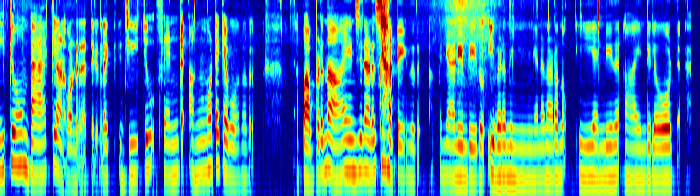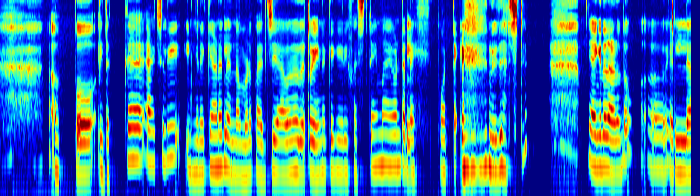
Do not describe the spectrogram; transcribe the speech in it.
ഏറ്റവും ബാക്കിലാണ് കൊണ്ടുവരാത്തത് ലൈക്ക് ജി ടു ഫ്രണ്ട് അങ്ങോട്ടേക്കാണ് പോകുന്നത്. അപ്പോൾ നിന്ന് ആ എൻജിനാണ് സ്റ്റാർട്ട് ചെയ്യുന്നത്. അപ്പം ഞാൻ എന്ത് ചെയ്തു? ഇവിടെ നിന്ന് ഇങ്ങനെ നടന്നു. ഈ എൻഡിൽ നിന്ന് ആ എൻഡിലോട്ട് അപ്പോൾ ഇതൊക്കെ ആക്ച്വലി ഇങ്ങനെയൊക്കെയാണല്ലേ നമ്മൾ പരിചയമാവുന്നത്. ട്രെയിനൊക്കെ കയറി ഫസ്റ്റ് ടൈം ആയതുകൊണ്ടല്ലേ പോട്ടെ എന്ന് വിചാരിച്ചിട്ട്. ഞാൻ ഇങ്ങനെ നടന്നു എല്ലാ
